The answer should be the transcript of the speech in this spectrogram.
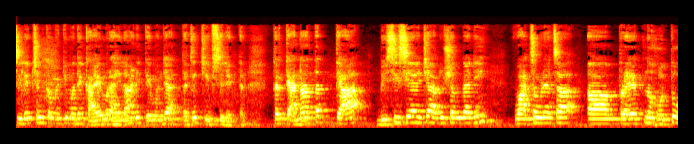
सिलेक्शन कमिटीमध्ये कायम राहिला आणि ते म्हणजे आत्ताचे चीफ सिलेक्टर. तर त्यांना आता त्या बीसीसीआयच्या अनुषंगाने वाचवण्याचा प्रयत्न होतो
